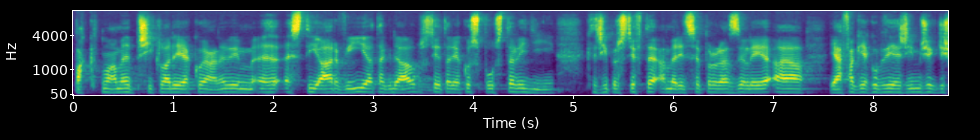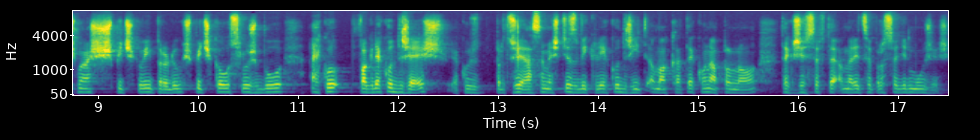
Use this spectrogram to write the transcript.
Pak máme příklady jako, já nevím, e, STRV a tak dále. Prostě je tady jako spousta lidí, kteří prostě v té Americe prorazili a já fakt jako věřím, že když máš špičkový produkt, špičkovou službu a jako fakt jako dřeš, jako, protože já jsem ještě zvyklý jako dřít a makat jako naplno, takže se v té Americe prosadit můžeš.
